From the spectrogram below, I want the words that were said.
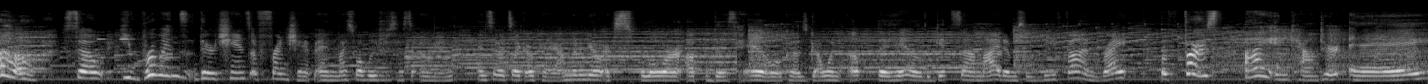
Ugh. So he ruins their chance of friendship, and my Swablu just has to own him. And so it's like, okay, I'm gonna go explore up this hill, because going up the hill to get some items would be fun, right? But first, I encounter a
